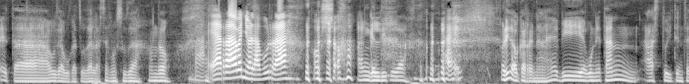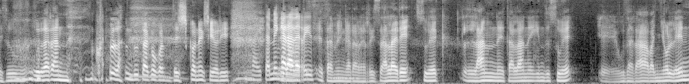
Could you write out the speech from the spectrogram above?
eta hau da bukatu dela, zemuzu da, ondo. Ba, erra baino laburra, oso. Angel ditu da. bai. Hori da okerrena, eh? bi egunetan aztu iten zaizu udaran landutako deskonexio hori. Bai, eta hemen gara berriz. Eta hemen gara berriz. Hala ere, zuek lan eta lan egin duzue, e, udara baino lehen,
